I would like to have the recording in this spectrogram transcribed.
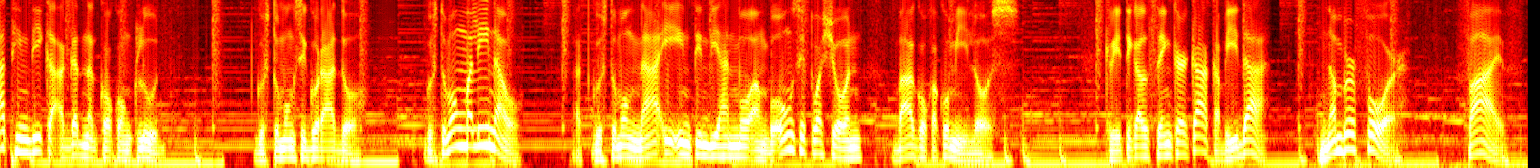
at hindi ka agad nagko-conclude. Gusto mong sigurado, gusto mong malinaw, at gusto mong naiintindihan mo ang buong sitwasyon bago ka kumilos. Critical thinker ka, kabida. Number 4 5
